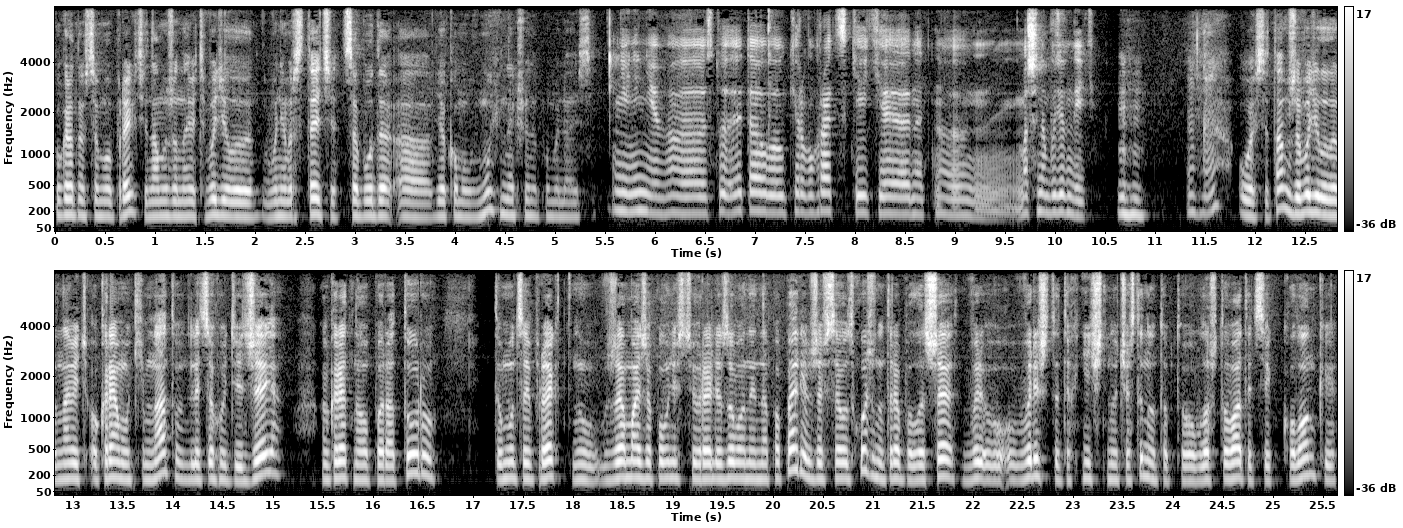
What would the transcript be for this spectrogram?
конкретно в цьому проєкті нам вже навіть виділили в університеті. Це буде а, в якому в Мухіно, якщо не помиляюся. Ні, ні, ні. Це Кіровоградський е, е. Угу. Угу. Ось, і там вже виділили навіть окрему кімнату для цього діджея, конкретну апаратуру. Тому цей проєкт ну, вже майже повністю реалізований на папері, вже все узгоджено, треба лише ви- вирішити технічну частину, тобто облаштувати ці колонки,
